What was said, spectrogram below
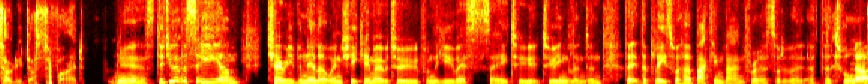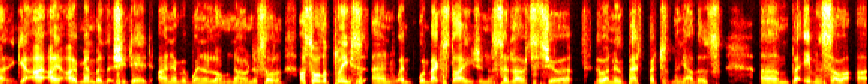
totally justified. Yes. Did you Yeah. ever see um, Cherry Vanilla when she came over to from the USA to to England, and the the police were her backing band for a sort of a, a the tour? No, yeah, I, I, I remember that she did. I never went along, no, and never saw them. I saw the police and went, went backstage and said hello to Stewart, who I knew best, better than the others. Um, but even so, I, I,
